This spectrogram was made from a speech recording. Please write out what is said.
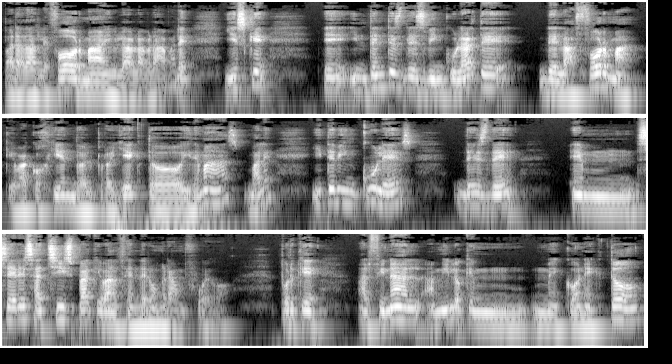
para darle forma y bla, bla, bla, ¿vale? Y es que eh, intentes desvincularte de la forma que va cogiendo el proyecto y demás, ¿vale? Y te vincules desde em, ser esa chispa que va a encender un gran fuego. Porque al final, a mí lo que me conectó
